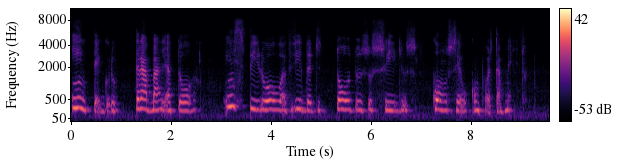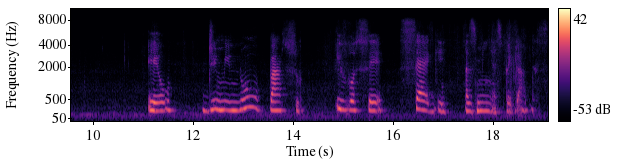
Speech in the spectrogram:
íntegro, trabalhador, inspirou a vida de todos os filhos com o seu comportamento. Eu diminuo o passo e você segue as minhas pegadas.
